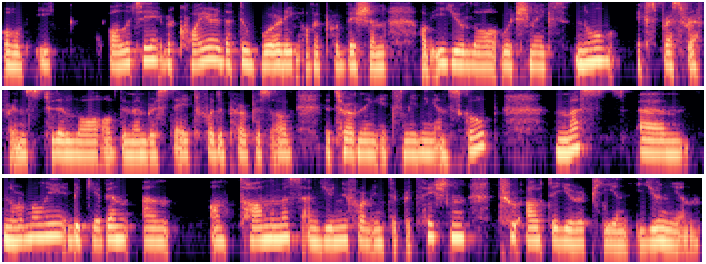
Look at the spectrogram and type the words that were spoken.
of equality require that the wording of a provision of EU law which makes no express reference to the law of the member state for the purpose of determining its meaning and scope must um, normally be given an autonomous and uniform interpretation throughout the European Union.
